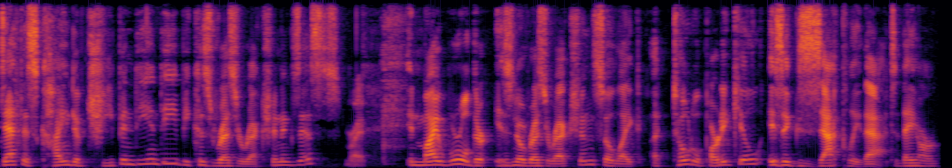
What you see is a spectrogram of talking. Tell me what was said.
death is kind of cheap in D and D because resurrection exists. Right. In my world, there is no resurrection, so like a total party kill is exactly that. They are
